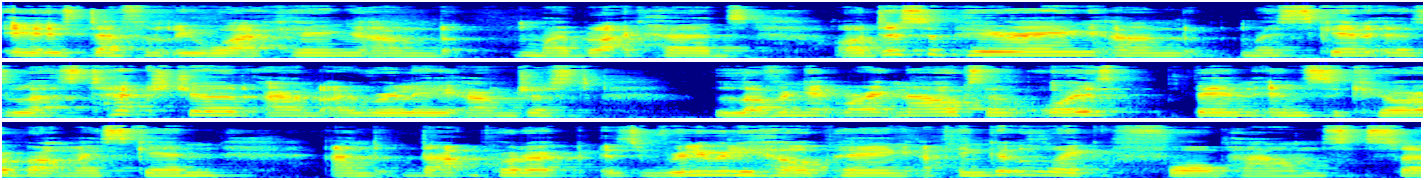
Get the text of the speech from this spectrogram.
it is definitely working and my blackheads are disappearing and my skin is less textured and I really am just loving it right now because I've always been insecure about my skin and that product is really really helping i think it was like four pounds so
